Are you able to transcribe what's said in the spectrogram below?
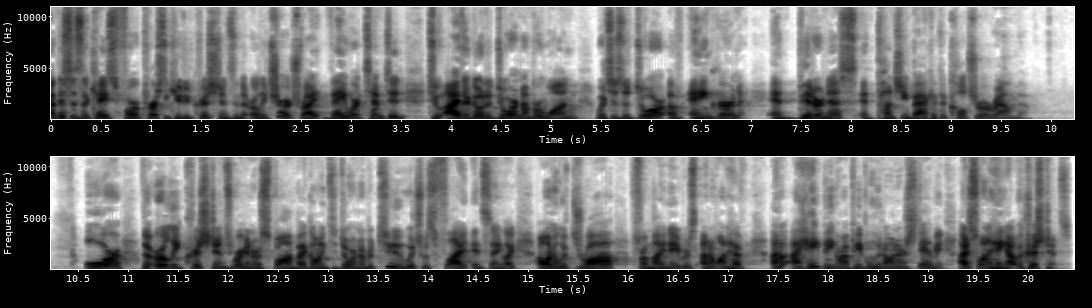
And this is the case for persecuted Christians in the early church, right? They were tempted to either go to door number one, which is a door of anger and bitterness and punching back at the culture around them. Or the early Christians were going to respond by going to door number two, which was flight, and saying, like, I want to withdraw from my neighbors. I don't want to have, I, I hate being around people who don't understand me. I just want to hang out with Christians.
